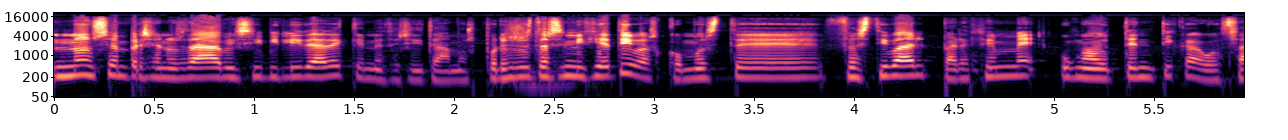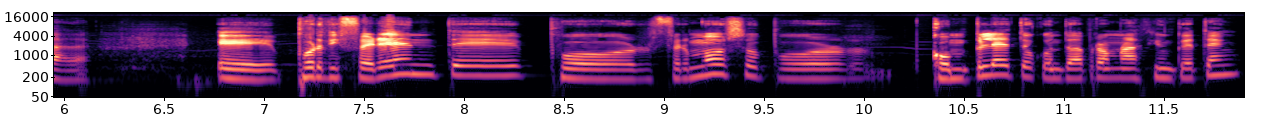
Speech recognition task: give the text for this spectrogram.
non sempre se nos dá a visibilidade que necesitamos. Por eso estas iniciativas, como este festival, parecenme unha auténtica gozada. Eh, por diferente, por fermoso, por completo, con toda a programación que ten,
